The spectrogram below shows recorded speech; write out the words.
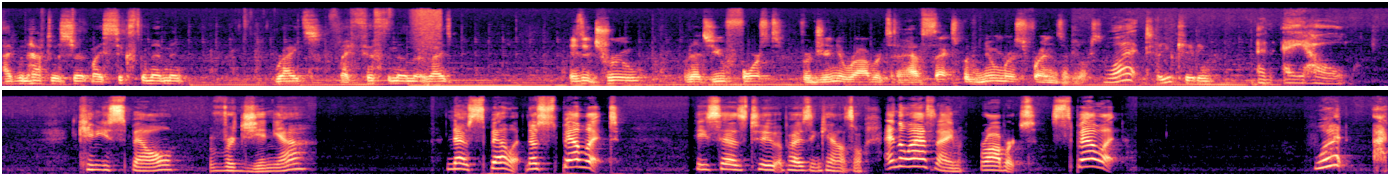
I'm going to have to assert my Sixth Amendment rights, my Fifth Amendment rights. Is it true that you forced Virginia Roberts to have sex with numerous friends of yours? What? Are you kidding? An a hole. Can you spell Virginia? No, spell it. No, spell it. He says to opposing counsel. And the last name, Roberts. Spell it. What a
